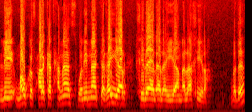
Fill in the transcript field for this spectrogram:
لموقف حركة حماس ولما تغير خلال الأيام الأخيرة. بدر؟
